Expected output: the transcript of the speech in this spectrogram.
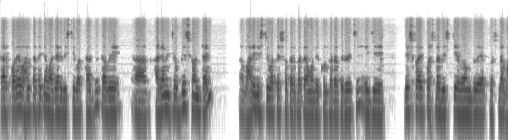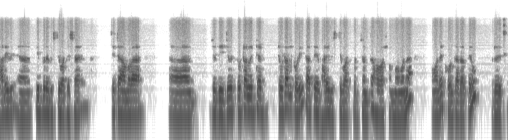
তারপরেও হালকা থেকে মাঝারি বৃষ্টিপাত থাকবে। তবে আগামী চব্বিশ ঘন্টায় ভারী বৃষ্টিপাতের সতর্কতা আমাদের কলকাতাতে রয়েছে। এই যে বেশ কয়েক পশলা বৃষ্টি এবং দু এক পশলা ভারী তীব্র বৃষ্টিপাতের যেটা আমরা যদি টোটালিটা, টোটাল করি, তাতে ভারী বৃষ্টিপাত পর্যন্ত হওয়ার সম্ভাবনা আমাদের কলকাতাতেও রয়েছে।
